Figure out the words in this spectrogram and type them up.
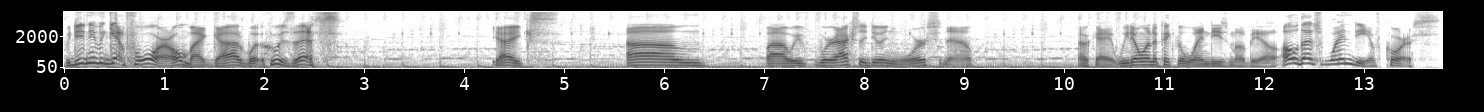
We didn't even get four. Oh my god, what, who is this? Yikes. Um, wow, we've, we're actually doing worse now. Okay, we don't want to pick the Wendy's mobile. Oh, that's Wendy, of course.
